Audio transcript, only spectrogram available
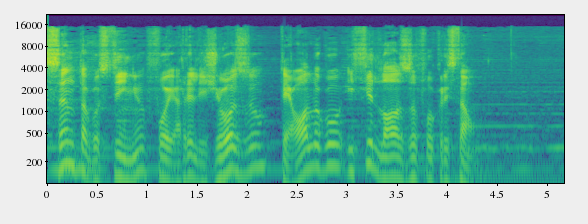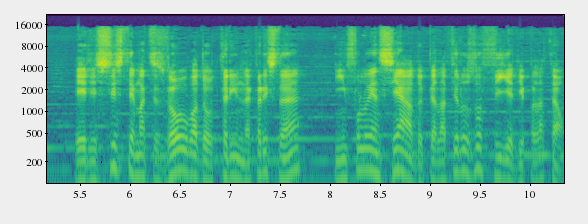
Santo Agostinho foi religioso, teólogo e filósofo cristão. Ele sistematizou a doutrina cristã, influenciado pela filosofia de Platão.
